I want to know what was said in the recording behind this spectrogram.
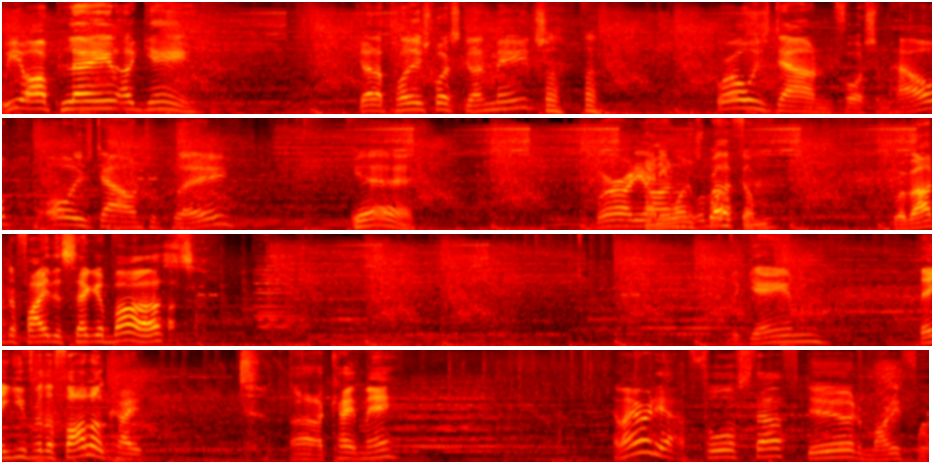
We are playing a game. Got a Punish West Gun Mage? We're always down for some help. Always down to play. Yeah. We're already on. Anyone's we're welcome. We're about to fight the second boss. Game. Thank you for the follow, Kite. Uh, Kite May. Am I already at full of stuff? Dude, I'm already full.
